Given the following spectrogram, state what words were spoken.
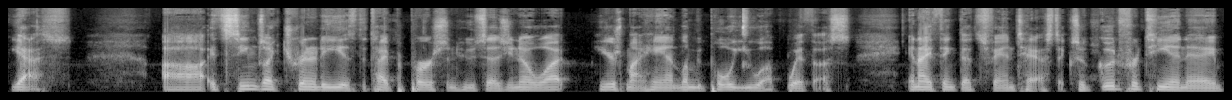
Yes. Uh, it seems like Trinity is the type of person who says, you know what? Here's my hand. Let me pull you up with us. And I think that's fantastic. So good for TNA.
